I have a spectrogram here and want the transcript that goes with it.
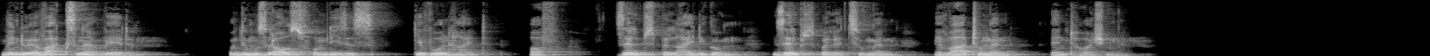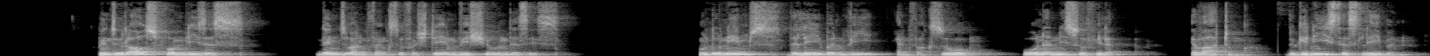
Wenn du Erwachsener werden und du musst raus von dieses Gewohnheit auf Selbstbeleidigung, Selbstverletzungen, Erwartungen, Enttäuschungen. Wenn du raus von dieses, wenn du anfängst zu verstehen, wie schön das ist, und du nimmst das Leben wie einfach so, ohne nicht so viele Erwartung. Du genießt das Leben.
